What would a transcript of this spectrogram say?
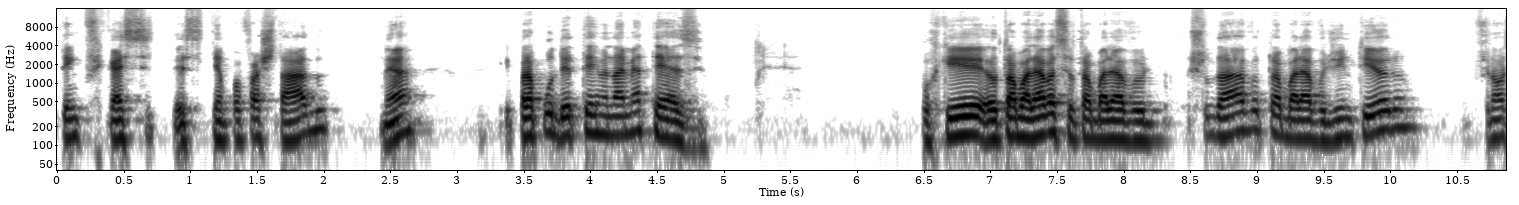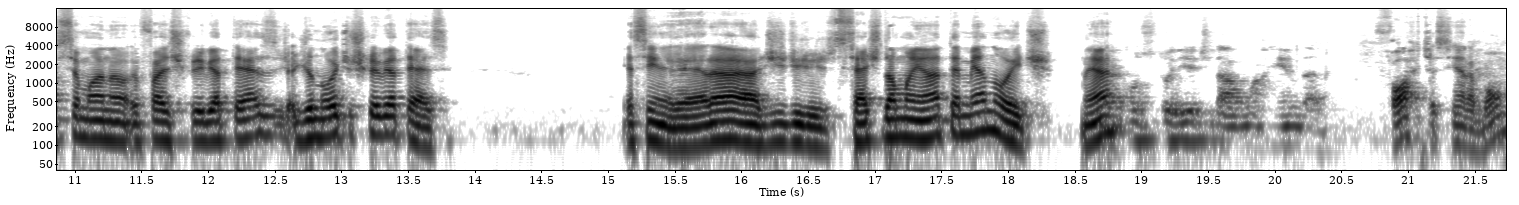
tem que ficar esse, esse tempo afastado, né? E para poder terminar minha tese. Porque eu trabalhava assim, eu trabalhava, estudava, trabalhava o dia inteiro, final de semana eu fazia, escrevia a tese, de noite eu escrevia a tese. E assim, era de, de sete da manhã até meia-noite, né? A consultoria te dava uma renda forte, assim, era bom?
